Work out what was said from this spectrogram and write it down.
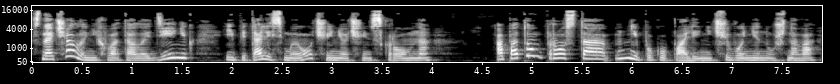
Сначала не хватало денег, и питались мы очень-очень скромно. А потом просто не покупали ничего ненужного.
